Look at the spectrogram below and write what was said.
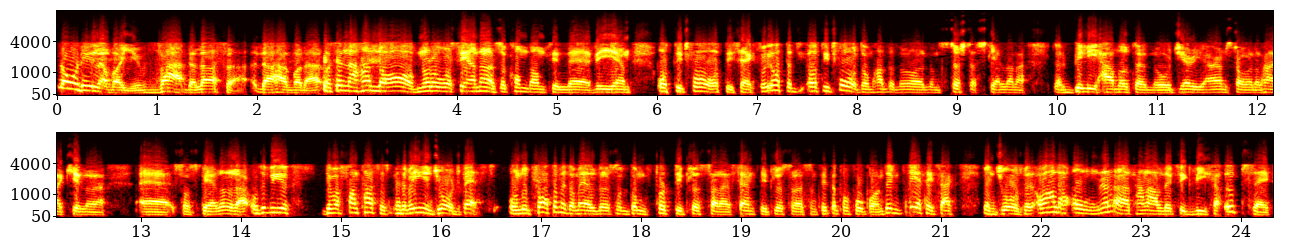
Nordirland var ju värdelösa när han var där. Och sen när han la av, några år senare, så kom de till eh, VM 82-86. Och 82 de hade några av de största skallarna. Billy Hamilton och Jerry Armstrong och de här killarna eh, som spelade där. Och det var ju det var fantastiskt, men det var ingen George Best. Om du pratar med de äldre, som de 40-plussare, 50-plussare som tittar på fotbollen, de vet exakt vem George Best Och alla ångrar att han aldrig fick visa upp sig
